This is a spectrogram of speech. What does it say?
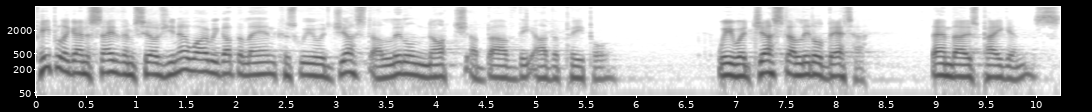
people are going to say to themselves, you know why we got the land? Because we were just a little notch above the other people. We were just a little better than those pagans.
